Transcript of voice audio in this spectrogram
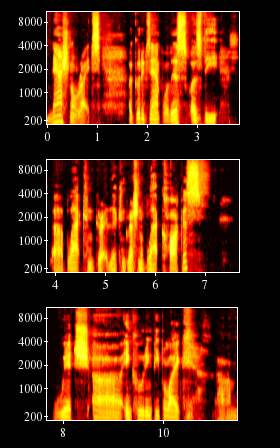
national rights. A good example of this was the uh, Black the Congressional Black Caucus, which, uh, including people like um,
